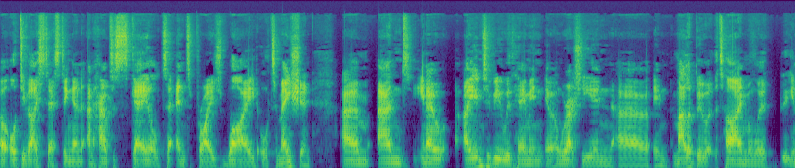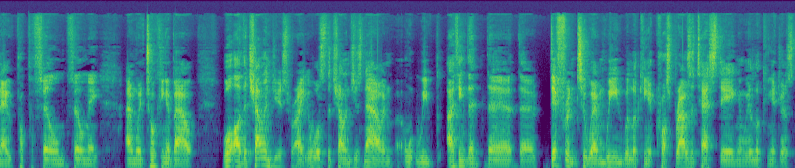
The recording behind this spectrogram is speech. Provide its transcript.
uh, or device testing, and and how to scale to enterprise wide automation. Um, and you know, I interview with him in, and we're actually in uh, in Malibu at the time, and we're you know proper film filming, and we're talking about what are the challenges, right? What's the challenges now? And we, I think that they're they're different to when we were looking at cross browser testing, and we were looking at just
